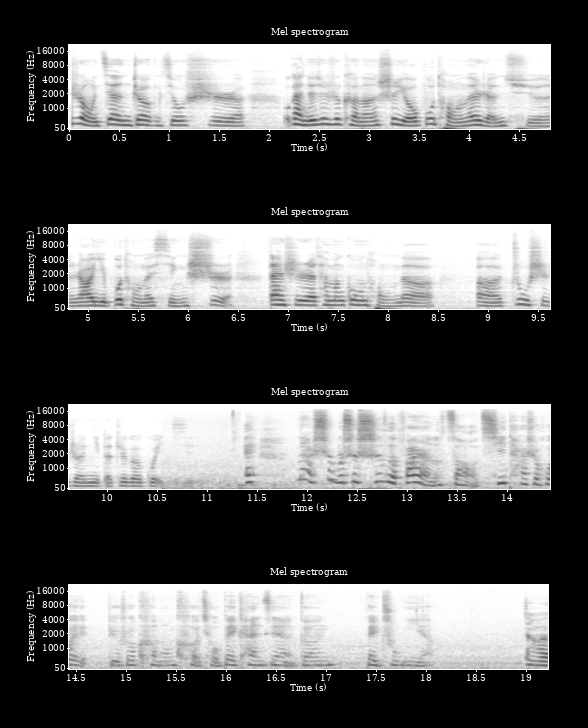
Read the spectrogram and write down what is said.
这种见证就是，我感觉就是可能是由不同的人群，然后以不同的形式。但是他们共同的，呃，注视着你的这个轨迹。哎，那是不是狮子发展的早期，它是会，比如说可能渴求被看见跟被注意啊？啊，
